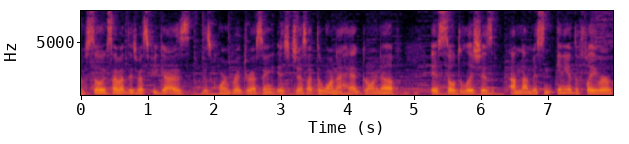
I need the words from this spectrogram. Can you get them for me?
I'm so excited about this recipe, guys. This cornbread dressing is just like the one I had growing up. It's so delicious. I'm not missing any of the flavor,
